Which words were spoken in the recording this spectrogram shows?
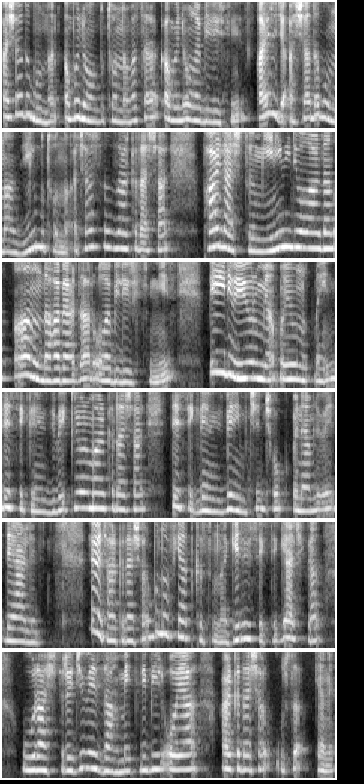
aşağıda bulunan abone ol butonuna basarak abone olabilirsiniz. Ayrıca aşağıda bulunan zil butonunu açarsanız arkadaşlar paylaştığım yeni videolardan anında haberdar olabilirsiniz. Beğeni ve yorum yapmayı unutmayın. Desteklerinizi bekliyorum arkadaşlar. Destekleriniz benim için çok önemli ve değerlidir. Evet arkadaşlar bunun fiyat kısmına gelirsek de gerçekten uğraştırıcı ve zahmetli bir oya. Arkadaşlar uzak yani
